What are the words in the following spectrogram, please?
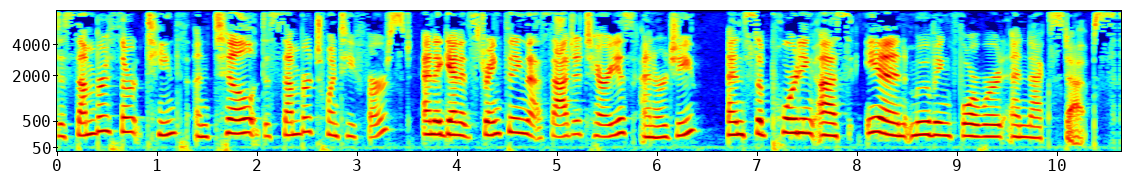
December 13th until December 21st. And again, it's strengthening that Sagittarius energy and supporting us in moving forward and next steps.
